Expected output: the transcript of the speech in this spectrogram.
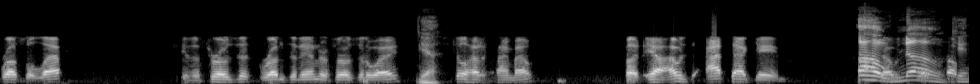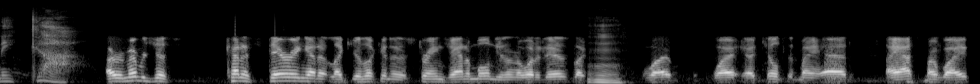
Russell left, either throws it, runs it in, or throws it away. yeah. Still had a timeout. But yeah, I was at that game. Oh was no, so. Kenny. God. I remember just kind of staring at it like you're looking at a strange animal and you don't know what it is. Like Mm. why? Why? I tilted my head. I asked my wife,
